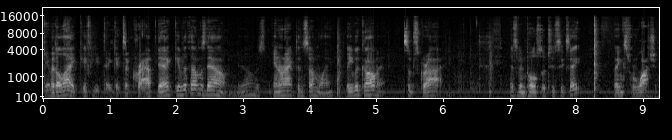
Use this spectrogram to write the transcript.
give it a like. If you think it's a crap deck, give it a thumbs down. You know, just interact in some way. Leave a comment. Subscribe. It's been Postal268. Thanks for watching.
